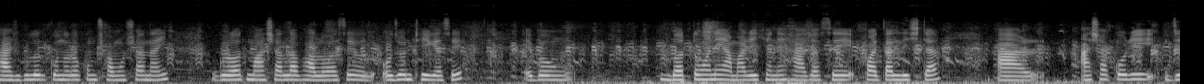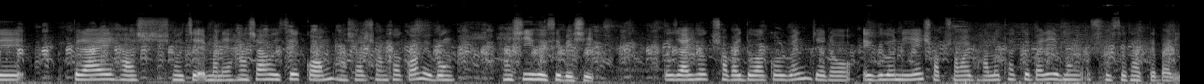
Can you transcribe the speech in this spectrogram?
হাঁসগুলোর কোনো রকম সমস্যা নাই। গ্রোথ মাশাল্লাহ ভালো আছে ওজন ঠিক আছে এবং বর্তমানে আমার এখানে হাঁস আছে পঁয়তাল্লিশটা, আর আশা করি যে প্রায় হাঁস হচ্ছে মানে হাসা হয়েছে কম, হাসার সংখ্যা কম এবং হাসি হয়েছে বেশি। তো যাই হোক, সবাই দোয়া করবেন যেন এগুলো নিয়ে সব সময় ভালো থাকতে পারি এবং সুস্থ থাকতে পারি।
